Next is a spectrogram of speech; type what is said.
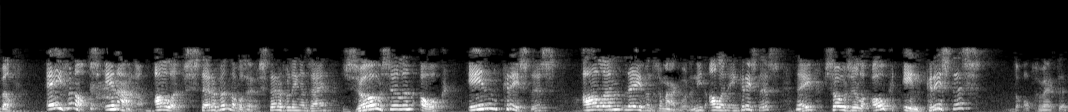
Wel, evenals in Adam alle sterven, dat wil zeggen stervelingen zijn, zo zullen ook in Christus allen levend gemaakt worden. Niet allen in Christus, nee, zo zullen ook in Christus, de opgewekte,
